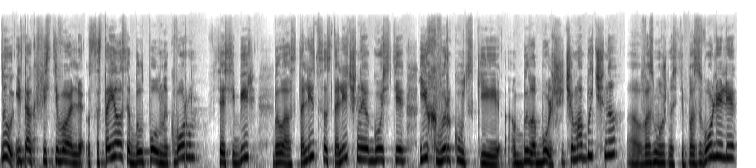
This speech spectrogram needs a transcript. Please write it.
Ну, итак, фестиваль состоялся, был полный кворум вся Сибирь, была столица, столичные гости. Их в Иркутске было больше, чем обычно. А, возможности позволили.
